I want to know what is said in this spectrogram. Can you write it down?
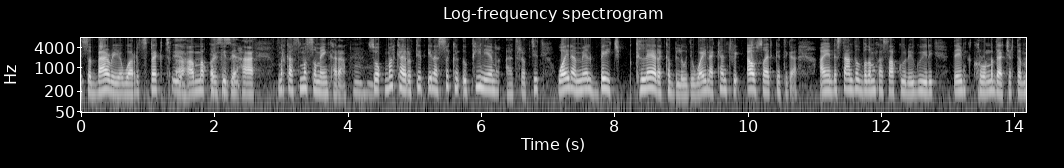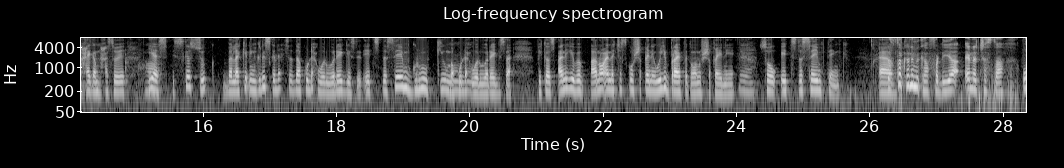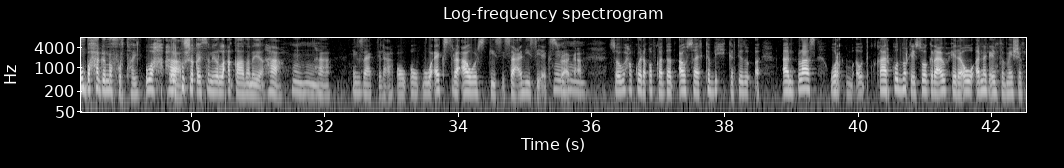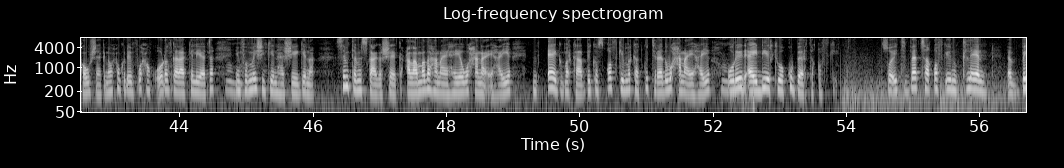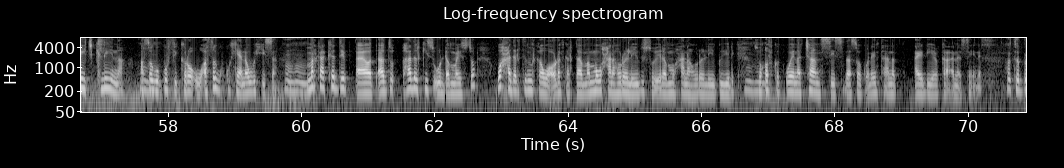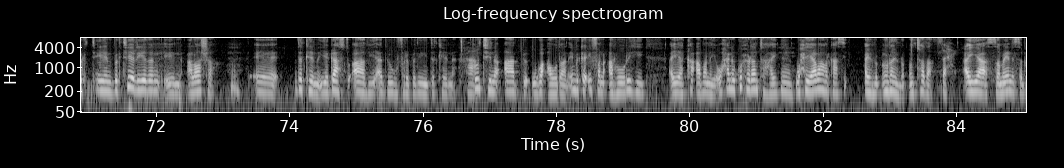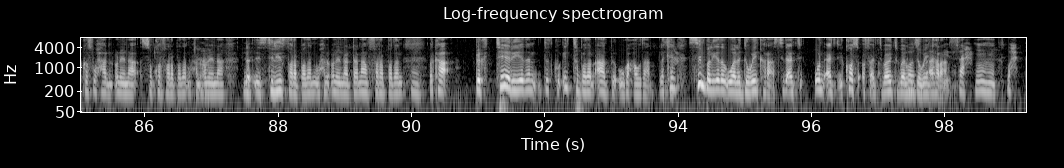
Is a barrier waa respect ama qofkii markaas ma samayn karaan. So markaad rabtid inaad second opinion aad rabtid waa inaad meel page clara ka bilowday waa inaa country outside ka tagaa. I understand dad badan markaasaa ku igu yidhi dee imka koronadaa jirta maxayga maxaa soo yes iska sug ba laakiin ingiriiska dhexdiisa hadaa ku dhex warwareegaysa it's the same group kii uma ku dhex warwareegaysa because anigiiba anoo nhs ku shaqaynaya weli private waan u shaqaynaya so it's the same thing dhakhtarkan fadhiya nhsta unba xaggana furtay. Oo ku shaqaysanaya lacag qaadanaya. Ha. Ha. Exactly extra hourskiisi saacadiisi extraga so waxaan ku idhaa qofka haddaad outside ka bixi kartid and plus war qaarkood markay soo garaacay wuxuu yidhaa oo anaga informationka u sheegna waxaan ku waxaan ku odhan karaa keliyaata informationkiina ha sheegina. Symptomskaaga sheeg calaamadahana ay haya waxana ay haya eeg markaa because qofkii markaad ku tiraada waxana ay haya already ideerkii waa ku beertay qofkii. So it's better qofka inuu clean page cleaner asagu ku fikiro uu asagu ku keeno wixiisa. Marka kadib hadalkiisa uu dhamaysto waxaad artid markaa waa odhan kartaa ama waxaana hore laygu soo yiri ama waxaana hore laygu yiri. So qofka wayna chance sidaasoo kale intaanad idealka ana siinin. Horta bacteriyadan caloosha dadkeena iyo gaastu aada iyo aad bay ugu fara badan yihiin dadkeena. Runtiina aad bay uga cawdaan. Iminka ifan caruurihii ayaa ka cabanaya waxaanay ku xidhan tahay waxyaabaha markaasi aynu cunayno cuntada. Ayaa samaynaysa because waxaan cunaynaa sonkor fara badan waxaan cunaynaa saliid fara badan waxaan cunaynaa dhanaan fara badan. Marka bacteriyadan dadku inta badan aad bay uga cawdaan. Laakiin simbalyada waa la daweyn karaa. Sida cause of antibiotic baa lagu daweyn karaa. sax.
